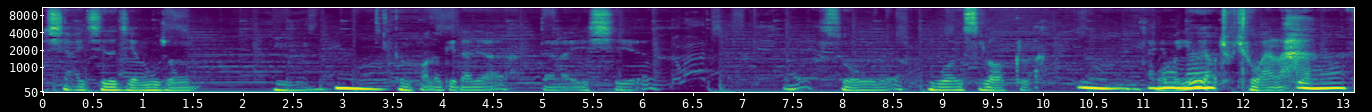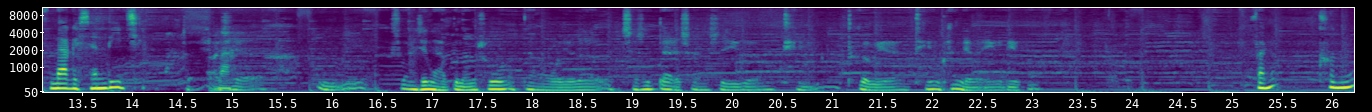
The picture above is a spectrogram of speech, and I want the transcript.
下一期的节目中，嗯，嗯，更好的给大家带来一些，呃，所谓的 voice log 了。嗯，反我正我们们又要出去玩了。我们 flag 先立起来嘛。对，而且，嗯，虽然现在还不能说，但我觉得其实岱山是一个挺特别、挺有看点的一个地方。反正可能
